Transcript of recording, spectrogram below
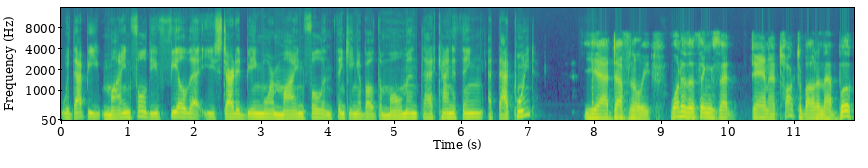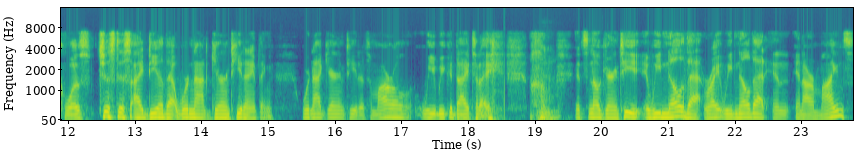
would that be mindful? Do you feel that you started being more mindful and thinking about the moment, that kind of thing at that point? Yeah, definitely. One of the things that Dan had talked about in that book was just this idea that we're not guaranteed anything we're not guaranteed a tomorrow. We we could die today. Um, yeah. It's no guarantee. We know that, right? We know that in in our minds.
